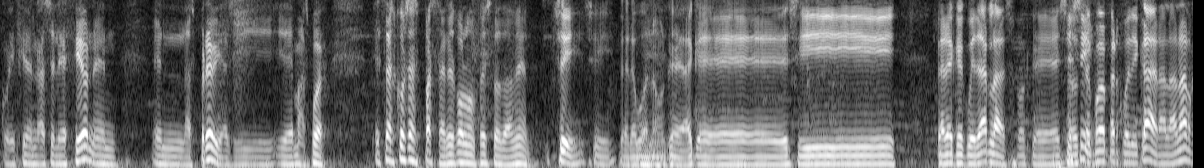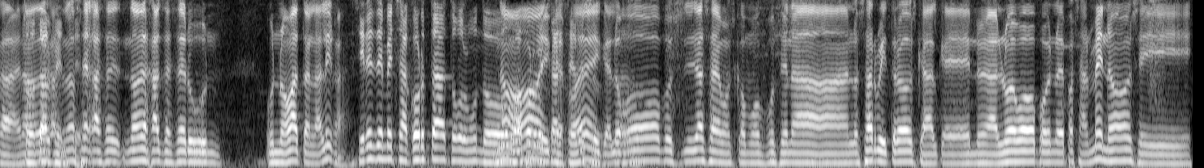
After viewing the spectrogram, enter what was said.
coinciden en la selección, en, en las previas y, y demás. Bueno, estas cosas pasan, es baloncesto también. Sí, sí, pero bueno, que hay que. Sí. Pero hay que cuidarlas, porque eso Sí, sí. te puede perjudicar a la larga. No, dejas, Totalmente. no dejas- no dejas de ser un, un novato en la liga. Si eres de mecha corta, todo el mundo va a No, y que, joder, eso. y que luego pues ya sabemos cómo funcionan los árbitros, que al que al nuevo pues le pasan menos y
